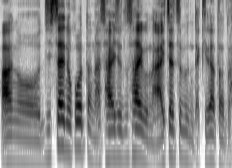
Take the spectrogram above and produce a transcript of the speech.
あの実際残ったのは最初と最後の挨拶文だけだったと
